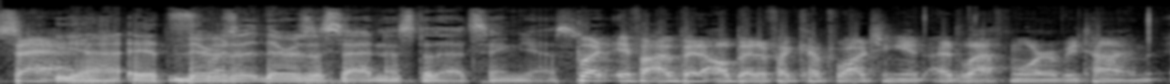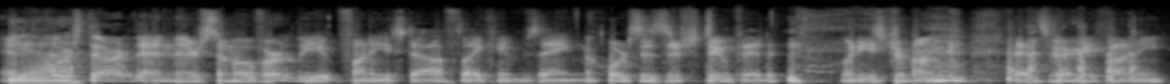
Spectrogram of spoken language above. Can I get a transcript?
sad. yeah, it's There's a, there is a sadness to that scene, yes. But if I, I bet I'll bet if I kept watching it, I'd laugh more every time. And of course, there are, then there's some overtly funny stuff, like him saying horses are stupid when he's drunk. That's very funny.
